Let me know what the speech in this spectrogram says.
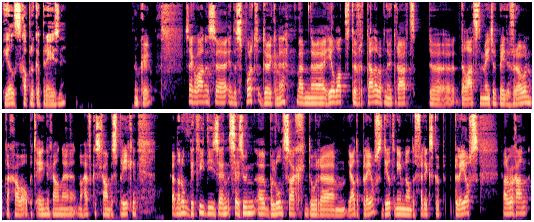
heel schappelijke prijzen. Oké. Okay. Zeg, we gaan eens uh, in de sport duiken. Hè. We hebben uh, heel wat te vertellen. We hebben uiteraard de, de laatste major bij de vrouwen. Dat gaan we op het einde gaan, uh, nog even gaan bespreken. We hebben dan ook Detri die zijn seizoen uh, beloond zag door um, ja, de playoffs, deel te nemen aan de FedEx Cup playoffs. Maar we gaan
